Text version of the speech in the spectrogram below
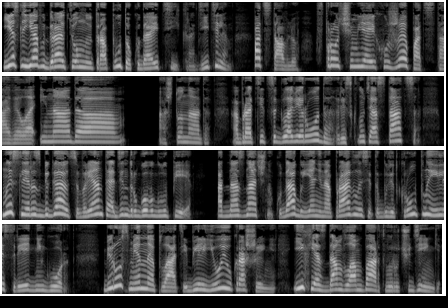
Если я выбираю темную тропу, то куда идти? К родителям? Подставлю. Впрочем, я их уже подставила, и надо... А что надо? Обратиться к главе рода? Рискнуть остаться? Мысли разбегаются, варианты один другого глупее. Однозначно, куда бы я ни направилась, это будет крупный или средний город. Беру сменное платье, белье и украшения. Их я сдам в ломбард, выручу деньги.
